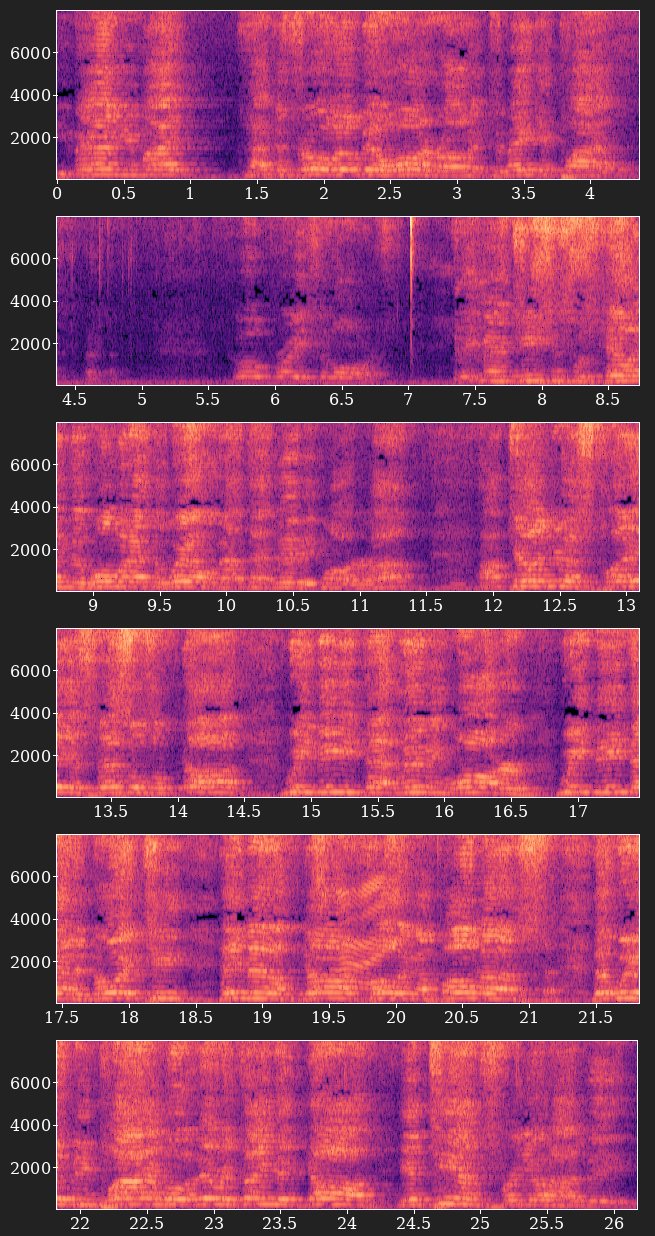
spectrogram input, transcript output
amen, you might have to throw a little bit of water on it to make it pliable. oh, praise the Lord. Amen. Jesus was telling the woman at the well about that living water, huh? I'm telling you, as clay, as vessels of God, we need that living water. We need that anointing, amen, of God falling upon us that we'll be pliable in everything that God intends for you and I to be.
